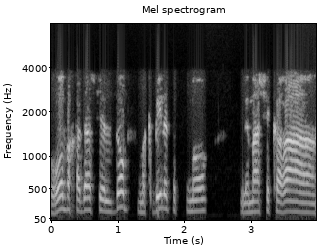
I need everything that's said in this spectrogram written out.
הרוב החדש של דובס מקביל את עצמו למה שקרה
